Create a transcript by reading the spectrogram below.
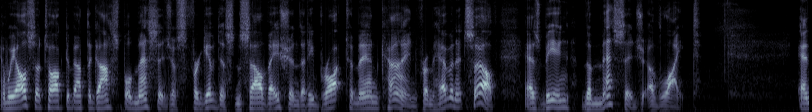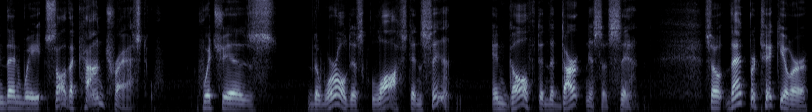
And we also talked about the gospel message of forgiveness and salvation that he brought to mankind from heaven itself as being the message of light. And then we saw the contrast, which is the world is lost in sin engulfed in the darkness of sin. So that particular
